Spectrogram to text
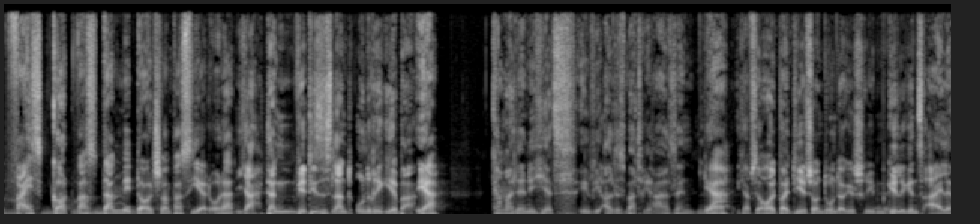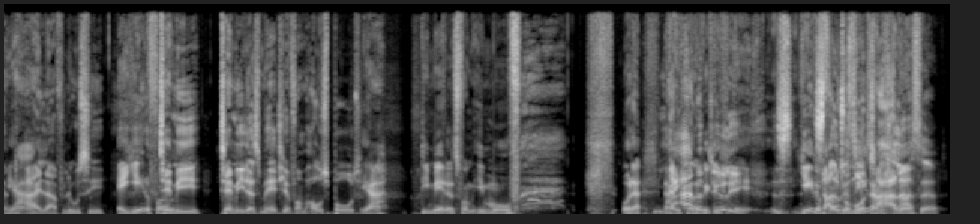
weiß Gott, was dann mit Deutschland passiert, oder? Ja, dann wird dieses Land unregierbar. Ja, Kann man denn nicht jetzt irgendwie altes Material senden? Ja. Ich habe es ja heute bei dir schon drunter geschrieben. Gilligan's Island, Ja. I Love Lucy. ey, jede Folge. Tammy, Tammy, das Mädchen vom Hausboot. Ja, die Mädels vom Imhof. Oder, nein, glaube natürlich. Wirklich, ey, jede Salto Folge. Sesamstraße.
